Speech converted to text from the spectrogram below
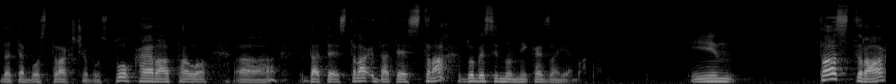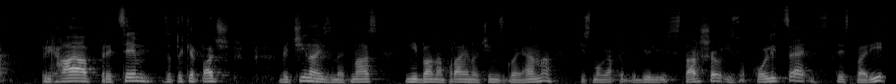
da te bo strah, če bo sploh kaj ratalo, uh, da, te strah, da te je strah dobesedno nekaj zajebati. In ta strah prihaja predvsem zato, ker pač večina izmed nas ni bila na pravi način vzgojena, ki smo ga pridobili iz staršev, iz okolice, iz te stvari,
